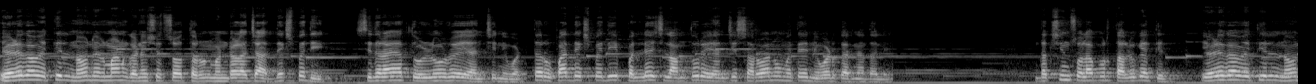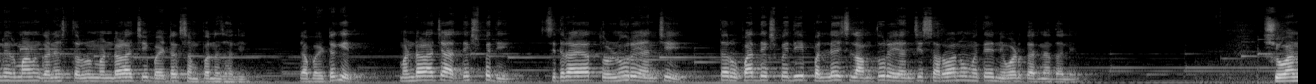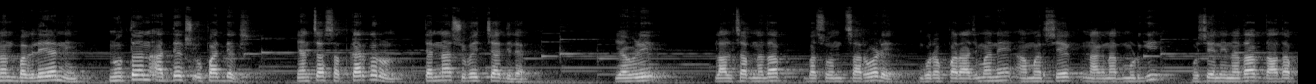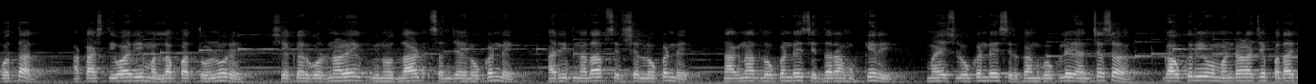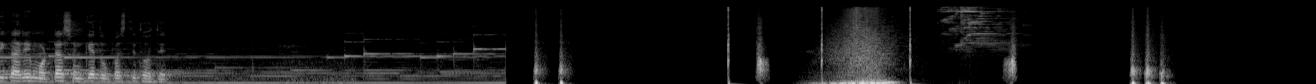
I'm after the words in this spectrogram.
येळेगाव येथील नवनिर्माण गणेशोत्सव तरुण मंडळाच्या अध्यक्षपदी सिद्धराया तुळनुरे यांची निवड. तर उपाध्यक्षपदी पल्लेश लामतुरे यांची सर्वानुमते निवड करण्यात आली. दक्षिण सोलापूर तालुक्यातील येळेगाव येथील नवनिर्माण गणेश तरुण मंडळाची बैठक संपन्न झाली. या बैठकीत मंडळाच्या अध्यक्षपदी सिद्धराया तुळनुरे यांची तर उपाध्यक्षपदी पल्लेश लामतुरे यांची सर्वानुमते निवड करण्यात आली. शिवानंद बगले यांनी नूतन अध्यक्ष उपाध्यक्ष यांचा सत्कार करून त्यांना शुभेच्छा दिल्या. यावेळी लालसाब नदाब बसवंत सारवडे गुरप्पा राजमाने अमर शेख नागनाथ मुडगी हुसेनी नदाब दादा पोद्दार आकाश तिवारी मल्लप्पा तोळणुरे शेखर गोरनाळे विनोद लाड संजय लोखंडे हरीफ नदाब शिर्षल लोखंडे नागनाथ लोखंडे सिद्धाराम हुक्केरी महेश लोखंडे श्रीकांत गोखले यांच्यासह गावकरी व मंडळाचे पदाधिकारी मोठ्या संख्येत उपस्थित होते.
